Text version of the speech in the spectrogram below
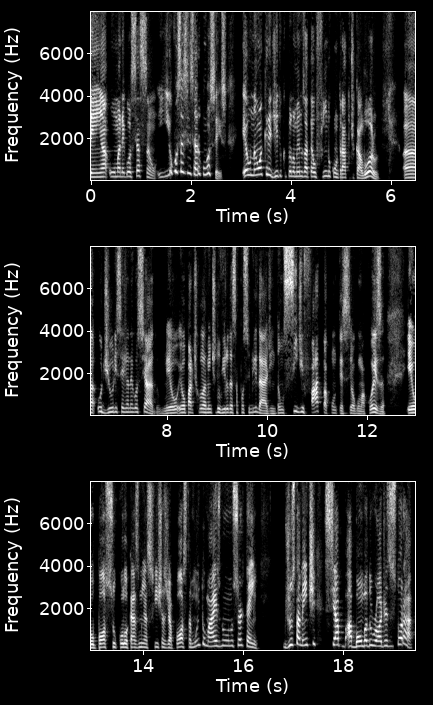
tenha uma negociação. E eu vou ser sincero com vocês, eu não acredito que pelo menos até o fim do contrato de calor uh, o Jury seja negociado. Eu, eu particularmente duvido dessa possibilidade. Então, se de fato acontecer alguma coisa, eu posso colocar as minhas fichas de aposta muito mais no, no. Justamente se a, a bomba do Rodgers estourar.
